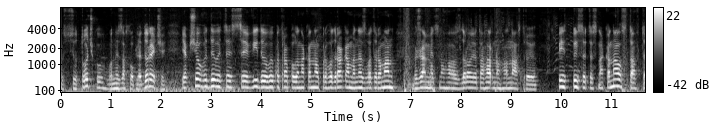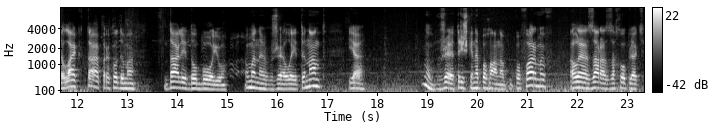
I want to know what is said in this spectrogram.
Ось цю точку вони захоплять. До речі, якщо ви дивитесь це відео, ви потрапили на канал Пригод Рака, мене звати Роман. Бажаю міцного здоров'я та гарного настрою. Підписуйтесь на канал, ставте лайк та переходимо далі до бою. У мене вже лейтенант. Я ну, вже трішки непогано пофармив, але зараз захоплять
